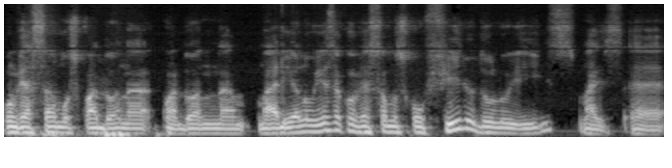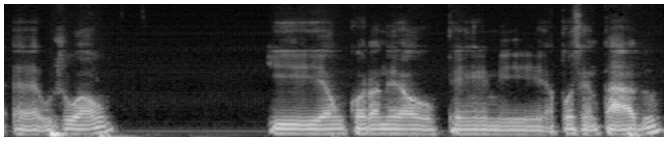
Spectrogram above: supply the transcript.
conversamos com a dona com a dona Maria Luísa, conversamos com o filho do Luiz, mas é, é, o João, que é um coronel PM aposentado,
